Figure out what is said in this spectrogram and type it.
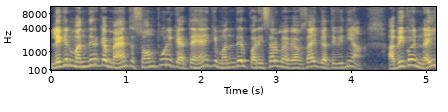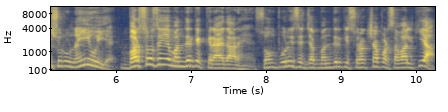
लेकिन मंदिर के महंत सोमपुरी कहते हैं कि मंदिर परिसर में व्यावसायिक गतिविधियाँ अभी कोई नई शुरू नहीं हुई है। बरसों से ये मंदिर के किराएदार हैं। सोमपुरी से जब मंदिर की सुरक्षा पर सवाल किया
